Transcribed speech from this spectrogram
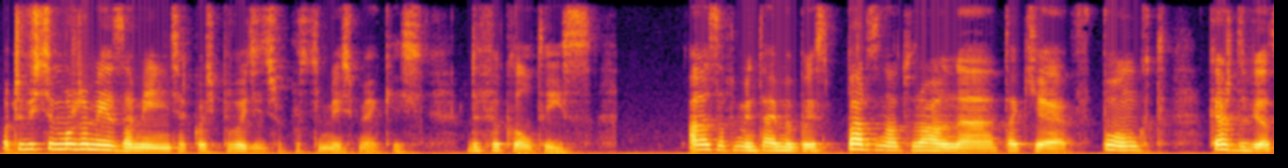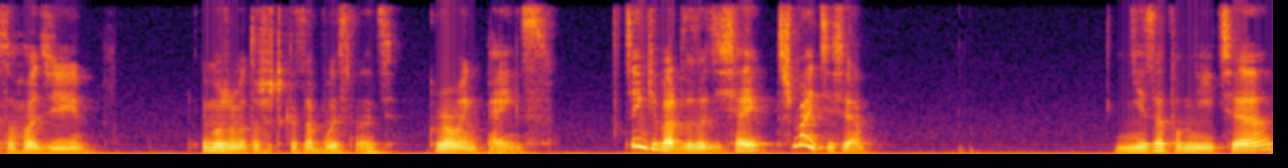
Oczywiście możemy je zamienić, jakoś powiedzieć, że po prostu mieliśmy jakieś difficulties ale zapamiętajmy, bo jest bardzo naturalne, takie w punkt, każdy wie o co chodzi i możemy troszeczkę zabłysnąć. Growing Pains. Dzięki bardzo za dzisiaj. Trzymajcie się. Nie zapomnijcie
